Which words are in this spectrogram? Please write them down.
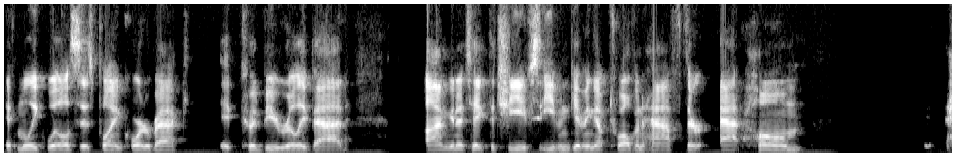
If Malik Willis is playing quarterback, it could be really bad. I'm going to take the Chiefs, even giving up 12 and a half. They're at home.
